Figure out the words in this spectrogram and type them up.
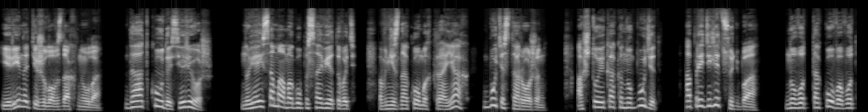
Ирина тяжело вздохнула. Да откуда, Сереж? Но я и сама могу посоветовать. В незнакомых краях будь осторожен. А что и как оно будет, определит судьба. Но вот такого вот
